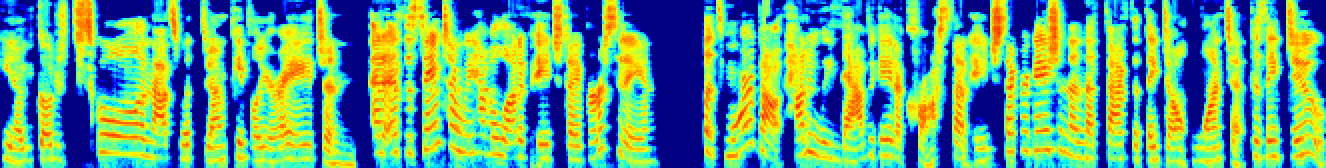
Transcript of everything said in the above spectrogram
You know, you go to school and that's with young people your age. And, and at the same time, we have a lot of age diversity. And it's more about how do we navigate across that age segregation than the fact that they don't want it, because they do.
